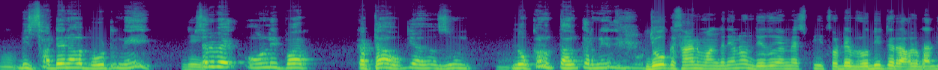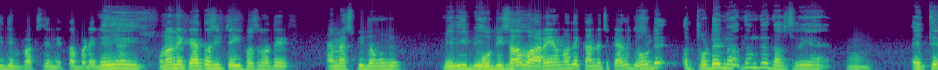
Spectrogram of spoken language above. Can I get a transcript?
ਵੀ ਸਾਡੇ ਨਾਲ ਵੋਟ ਨਹੀਂ। ਸਿਰਫ ਓਨਲੀ ਫਾਰ ਇਕੱਠਾ ਹੋ ਕੇ ਹਜ਼ੂਮ ਲੋਕਾਂ ਨੂੰ ਤੰਗ ਕਰਨੇ vote। ਜੋ ਕਿਸਾਨ ਮੰਗਦੇ ਉਹਨਾਂ ਨੂੰ ਦੇ ਦਿਓ ਐਮਐਸਪੀ ਤੁਹਾਡੇ ਵਿਰੋਧੀ ਤੇ ਰਾਹੁਲ ਗਾਂਧੀ ਦੇ ਵਿਪਕਸ਼ ਦੇ ਨੇਤਾ ਬੜੇ ਨੇਤਾ ਉਹਨਾਂ ਨੇ ਕਹਿਤਾ ਸੀ 23 ਫਸਲਾਂ ਤੇ ਐਮਐਸਪੀ ਦਵਾਂਗੇ। ਮੇਰੀ ਵੀ ਮੋਦੀ ਸਾਹਿਬ ਆ ਰਹੇ ਆ ਉਹਨਾਂ ਦੇ ਕੰਨ 'ਚ ਕਹਿ ਦਿਓ ਤੁਸੀਂ। ਤੁਹਾਡੇ ਤੁਹਾਡੇ ਮਾਧਿਅਮ ਤੇ ਦੱਸ ਰਹੇ ਆ। ਇੱਥੇ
